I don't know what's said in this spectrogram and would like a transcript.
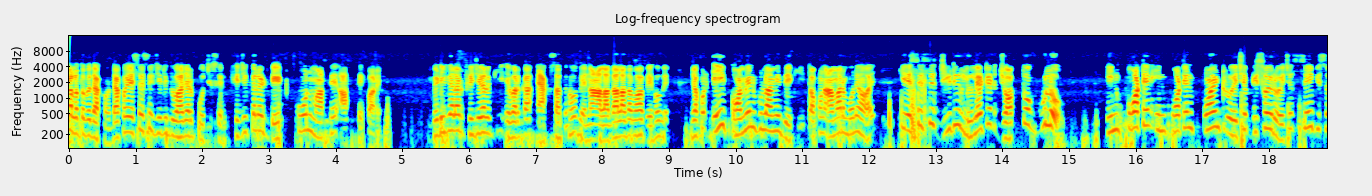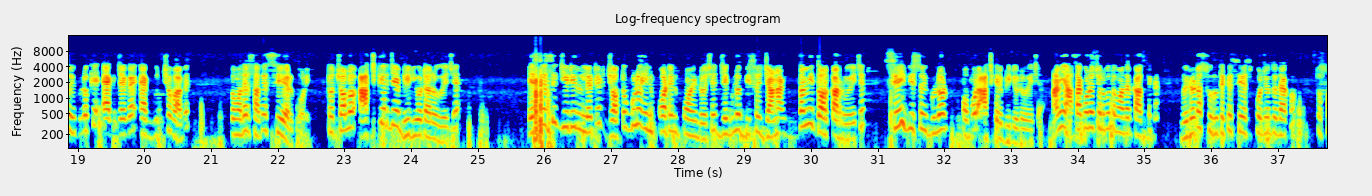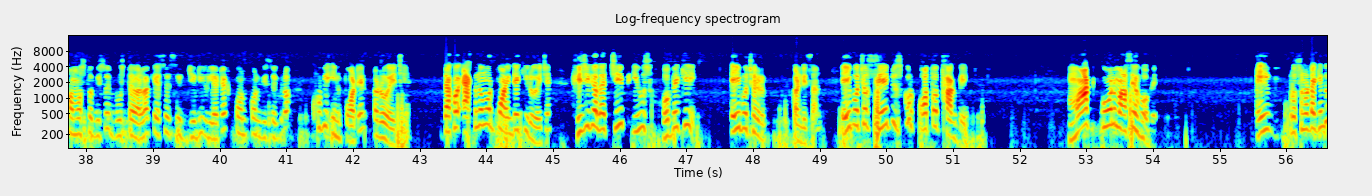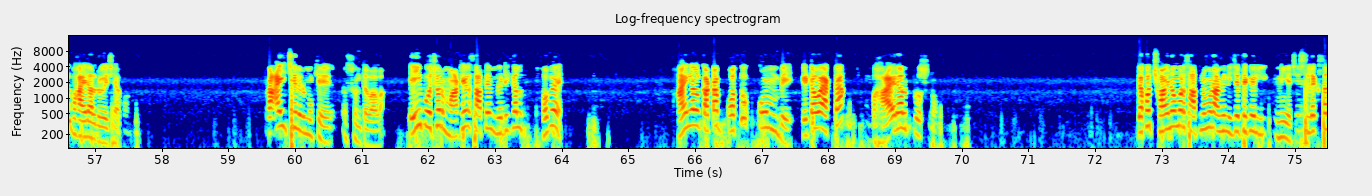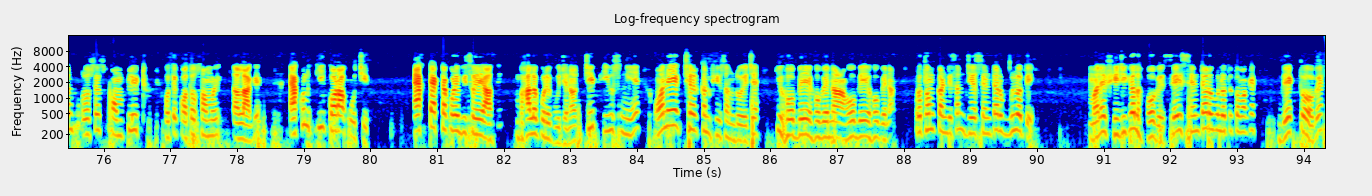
চলো তবে দেখো দেখো এসএসসি জিডি দু হাজার পঁচিশের ফিজিক্যালের ডেট কোন মাসে আসতে পারে? মেডিকেল আর ফিজিক্যাল কি এবারকার একসাথে হবে না আলাদা আলাদা ভাবে হবে? যখন এই কমেন্টগুলো আমি দেখি, তখন আমার মনে হয় কি এসএসসি জিডি রিলেটেড যতগুলো ইম্পর্টেন্ট ইম্পর্টেন্ট পয়েন্ট রয়েছে, বিষয় রয়েছে, সেই বিষয়গুলোকে এক জায়গায় একগুচ্ছভাবে তোমাদের সাথে শেয়ার করি। তো চলো আজকের যে ভিডিওটা রয়েছে এসএসসি জিডি রিলেটেড যতগুলো ইম্পর্টেন্ট পয়েন্ট রয়েছে, যেগুলো বিষয় জানা একদমই দরকার রয়েছে, সেই বিষয়গুলোর ওপর আজকের ভিডিও রয়েছে। আমি আশা করে চলবো তোমাদের কাছ থেকে। ভিডিওটা শুরু থেকে শেষ পর্যন্ত দেখো। তো সমস্ত বিষয় বুঝতে পারবা কি এসএসসি জিডি রিলেটেড কোন কোন বিষয়গুলো খুবই ইম্পর্টেন্ট রয়েছে। দেখো, এক নম্বর পয়েন্টে কি রয়েছে? ফিজিক্যালে চিপ ইউজ হবে কি? এই বছরের কন্ডিশন এই বছর সেফ স্কোর কত থাকবে? মাঠ কোন মাসে হবে? এই প্রশ্নটা কিন্তু ভাইরাল রয়েছে এখন। প্রায় ছেলের মুখে শুনতে পাবা। এই বছর মাঠের সাথে মেডিকেল হবে? ফাইনাল কাট কত কমবে? এটাও একটা ভাইরাল প্রশ্ন। দেখো, ছয় নম্বর, সাত নম্বর আমি নিজে থেকে নিয়েছি। সিলেকশন প্রসেস কমপ্লিট হতে কত সময় লাগে? এখন কি করা উচিত? একটা একটা করে বিষয়ে আসি। ভালো করে বুঝে নাও। চিপ ইউজ নিয়ে অনেক ছেলের কনফিউশন রয়েছে, কি হবে হবে না, হবে হবে না। প্রথম কন্ডিশন যে সেন্টারগুলোতে মানে ফিজিক্যাল হবে, সেই সেন্টারগুলোতে তোমাকে দেখতে হবে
